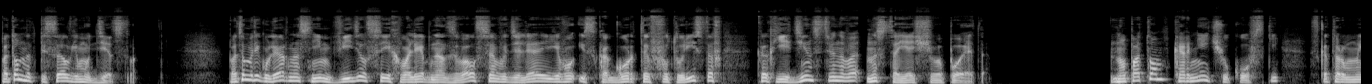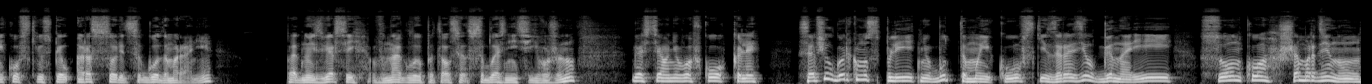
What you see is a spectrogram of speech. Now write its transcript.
Потом надписал ему детство. Потом регулярно с ним виделся и хвалебно отзывался, выделяя его из когорты футуристов как единственного настоящего поэта. Но потом Корней Чуковский, с которым Маяковский успел рассориться годом ранее, по одной из версий в наглую пытался соблазнить его жену, гостя у него в Кокколе, сообщил Горькому сплетню, будто Маяковский заразил гонореей Сонку Шамардину,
